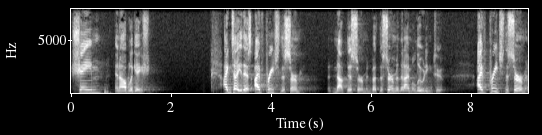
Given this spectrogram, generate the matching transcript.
shame and obligation. I can tell you this I've preached this sermon not this sermon, but the sermon that I'm alluding to. I've preached the sermon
